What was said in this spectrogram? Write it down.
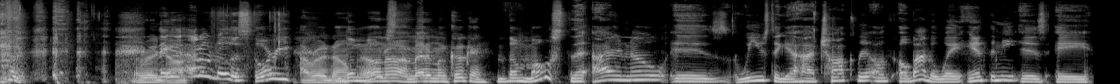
I really Nigga, don't. I don't know the story. I really don't. the I don't most- know. I met him in cooking. The most that I know is we used to get hot chocolate. Oh, oh, by the way, Anthony is a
